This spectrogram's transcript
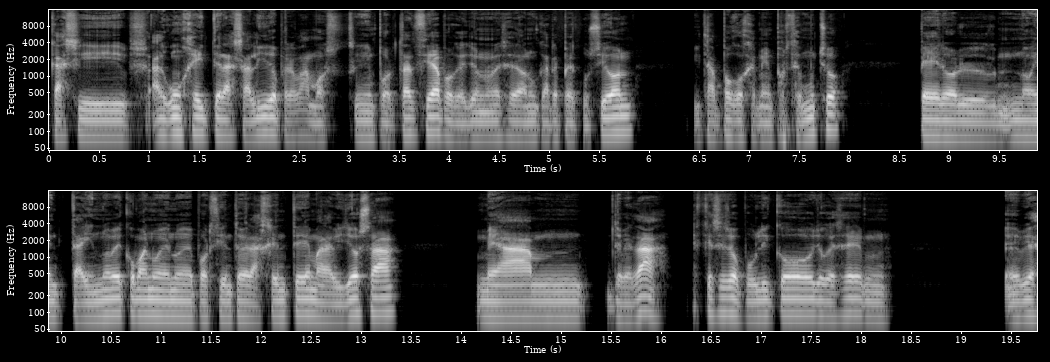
casi algún hater ha salido, pero vamos, sin importancia, porque yo no les he dado nunca repercusión y tampoco que me importe mucho. Pero el 99,99% de la gente maravillosa me ha. De verdad, es que es eso, publico, yo qué sé. Mm, eh,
